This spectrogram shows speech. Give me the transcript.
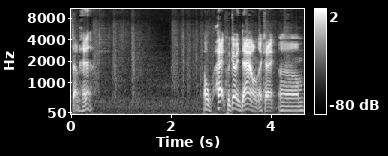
Down here. Oh, heck, we're going down. Okay, um...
